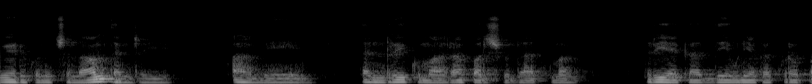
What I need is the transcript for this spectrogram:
వేడుకొనుచున్నాం తండ్రి. ఆమె తండ్రి కుమార పరిశుద్ధాత్మ త్రియక దేవుని యొక్క కృప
